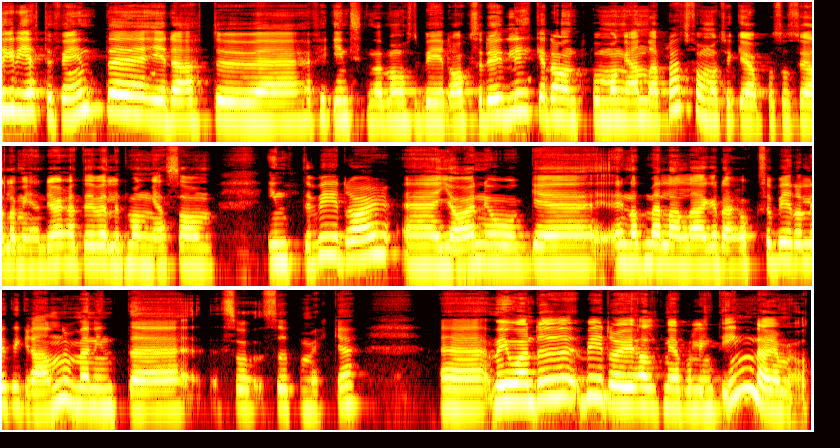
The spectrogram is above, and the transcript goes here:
jag tycker det är jättefint eh, Ida att du eh, fick insikten att man måste bidra också. Det är likadant på många andra plattformar tycker jag på sociala medier. Att det är väldigt många som inte bidrar. Eh, jag är nog i något mellanläge där också, bidrar lite grann men inte så supermycket. Men Johan, du bidrar ju allt mer på LinkedIn däremot.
